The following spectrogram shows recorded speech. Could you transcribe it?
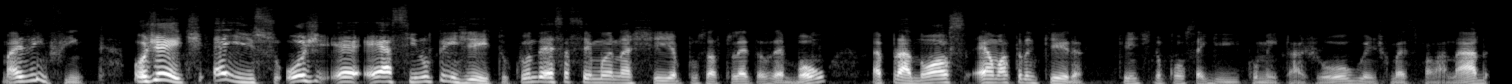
Mas enfim. Ô, gente, é isso. Hoje é, é assim, não tem jeito. Quando essa semana cheia para os atletas é bom, é para nós é uma tranqueira que a gente não consegue comentar jogo, a gente começa a falar nada.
